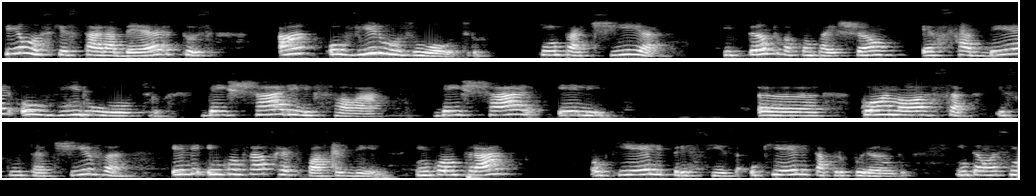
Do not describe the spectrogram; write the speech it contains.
temos que estar abertos a ouvirmos o outro. Que empatia e tanto a compaixão é saber ouvir o outro, deixar ele falar, deixar ele, uh, com a nossa escutativa, ele encontrar as respostas deles, encontrar o que ele precisa, o que ele está procurando. Então, assim,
